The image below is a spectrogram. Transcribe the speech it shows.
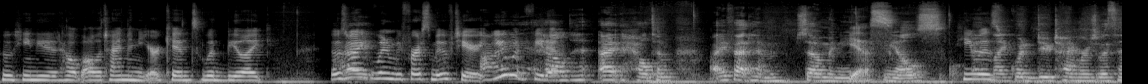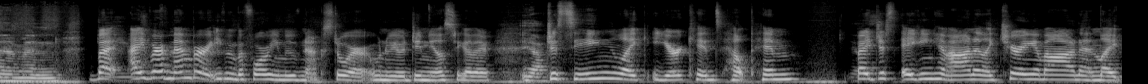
who he needed help all the time and your kids would be like it was I- like when we first moved here. You would feed held him. I held him I fed him so many Yes. meals He and was- like would do timers with him and But I remember even before we moved next door when we would do meals together, yeah just seeing like your kids help him by just egging him on and like cheering him on and like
